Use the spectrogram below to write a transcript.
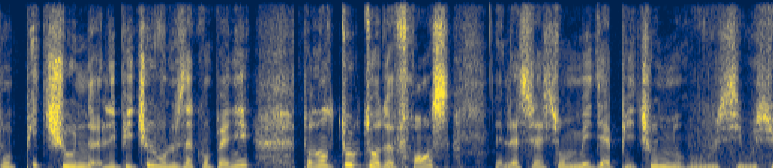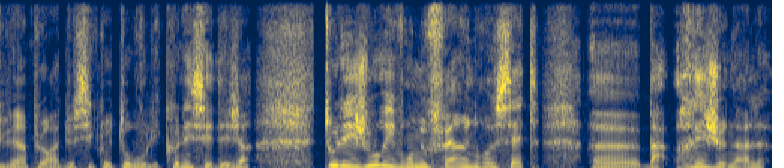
Les Pitchoun vont nous accompagner pendant tout le Tour de France. L'association Média vous, si vous suivez un peu Radio Cyclotour, vous les connaissez déjà. Tous les jours, ils vont nous faire une recette euh, bah, régionale,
